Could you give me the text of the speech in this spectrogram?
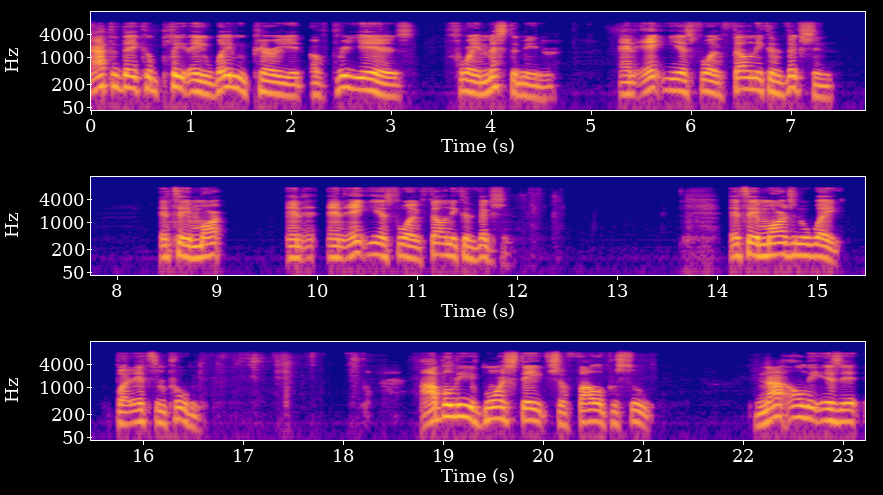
After they complete a waiting period of three years for a misdemeanor, and eight years for a felony conviction. It's a mark and and eight years for a felony conviction. It's a marginal weight, but it's improvement. I believe more states should follow pursuit. Not only is it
